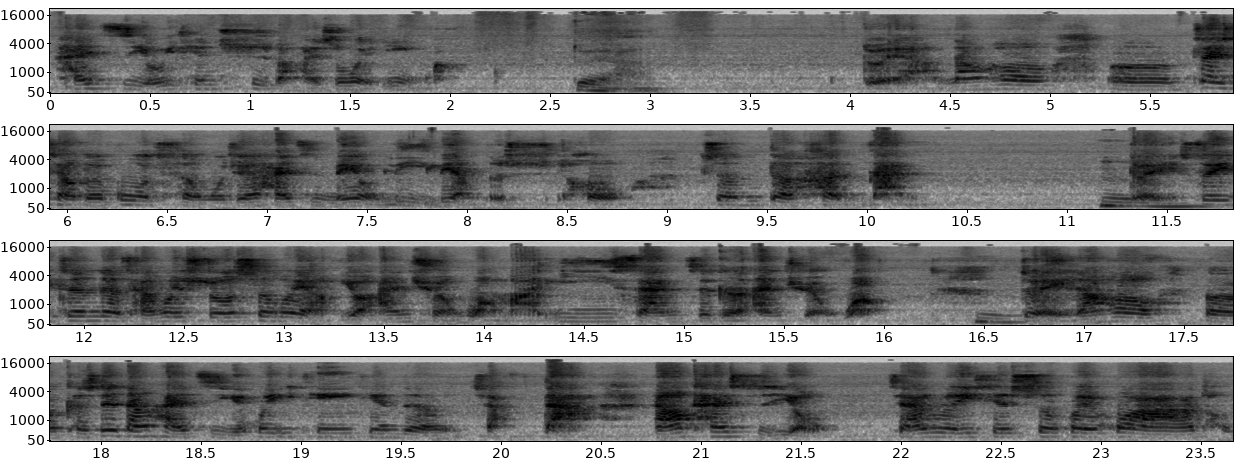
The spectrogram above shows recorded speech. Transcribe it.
孩子有一天翅膀还是会硬嘛。对啊。对啊，然后嗯，在小的过程，我觉得孩子没有力量的时候，真的很难。对，所以真的才会说社会要有安全网嘛，一三这个安全网。对，然后呃，可是当孩子也会一天一天的长大，然后开始有加入了一些社会化啊，同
